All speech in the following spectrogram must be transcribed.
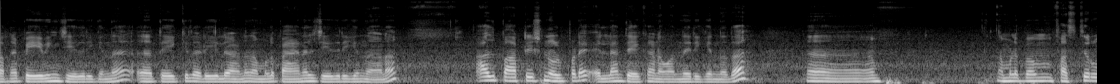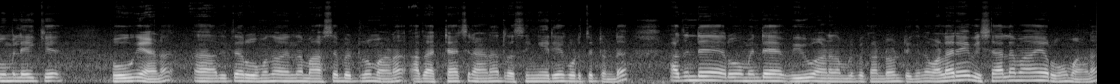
പറഞ്ഞ പേവിങ് ചെയ്തിരിക്കുന്നത്. തേക്കിലടിയിലാണ് നമ്മൾ പാനൽ ചെയ്തിരിക്കുന്നതാണ്. അത് പാർട്ടീഷൻ ഉൾപ്പെടെ എല്ലാം തേക്കാണ് വന്നിരിക്കുന്നത്. നമ്മളിപ്പം ഫസ്റ്റ് റൂമിലേക്ക് പോവുകയാണ്. ആദ്യത്തെ റൂമെന്ന് പറയുന്നത് മാസ്റ്റർ ബെഡ്റൂമാണ് അത് അറ്റാച്ച്ഡ് ആണ്. ഡ്രസ്സിങ് ഏരിയ കൊടുത്തിട്ടുണ്ട്. അതിന്റെ റൂമിന്റെ വ്യൂ ആണ് നമ്മളിപ്പോൾ കണ്ടുകൊണ്ടിരിക്കുന്നത്. വളരെ വിശാലമായ റൂമാണ്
